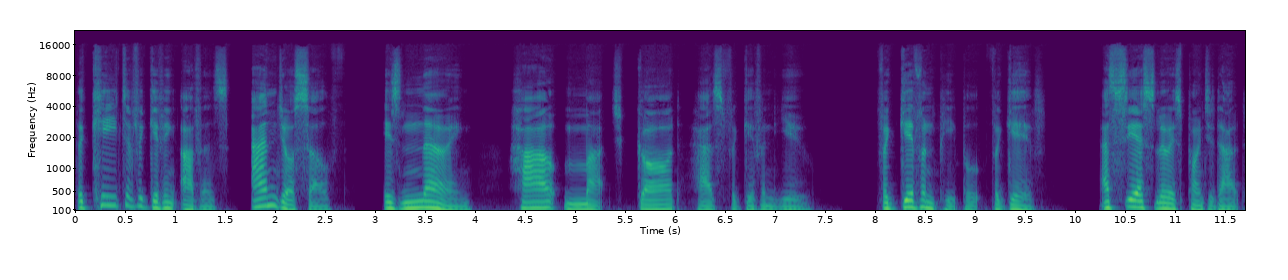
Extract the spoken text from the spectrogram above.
The key to forgiving others and yourself is knowing how much God has forgiven you. Forgiven people forgive. As C.S. Lewis pointed out,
